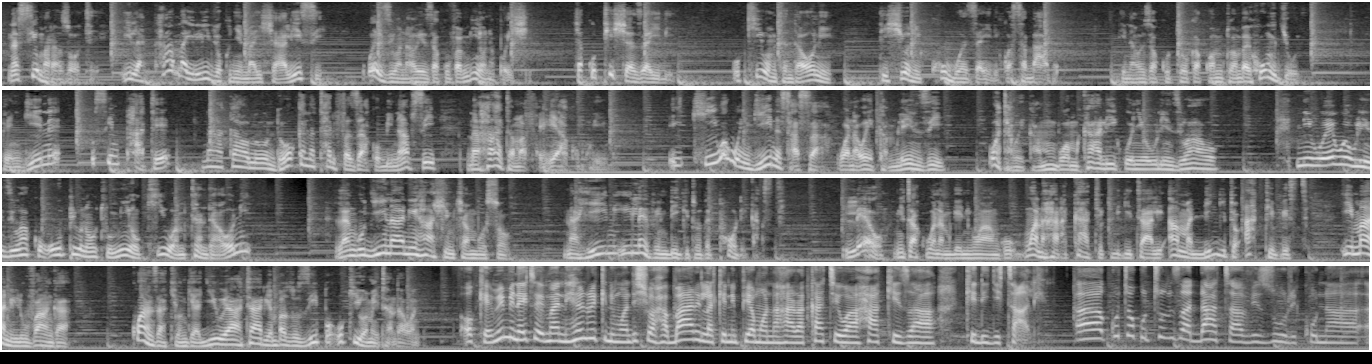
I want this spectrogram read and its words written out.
na sio mara zote, ila kama ilivyo kwenye maisha halisi, wezi wanaweza kuvamia unapoishi. Cha kutisha zaidi, ukiwa mtandaoni, tishio ni kubwa zaidi, kwa sababu inaweza kutoka kwa mtu ambaye humjui pengine usimpate na akawa ameondoka na taarifa zako binafsi na hata mafaili yako muhimu. Ikiwa wengine sasa wanaweka mlinzi, wataweka mbwa mkali kwenye ulinzi wao, ni wewe ulinzi wako upi unaotumia ukiwa mtandaoni? Langu jina ni Hashim Chambuso na hii ni 11 Digital the podcast. Leo nitakuwa na mgeni wangu mwanaharakati wa kidigitali ama digital activist Imani Luvanga kwanza akiongea juu ya hatari ambazo zipo ukiwa mitandaoni. Okay, mimi naitwa Imani Henrik, ni mwandishi wa habari lakini pia mwanaharakati wa haki za kidijitali. Uh, kuto kutunza data vizuri kuna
